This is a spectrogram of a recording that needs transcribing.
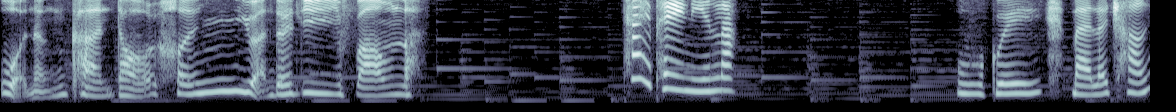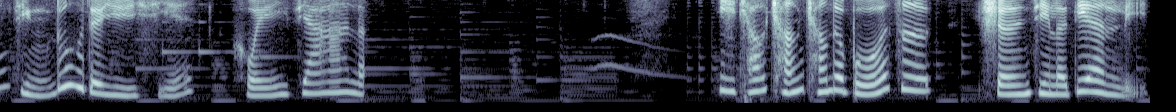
我能看到很远的地方了。太配您了！乌龟买了长颈鹿的雨鞋，回家了。一条长长的脖子伸进了店里。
